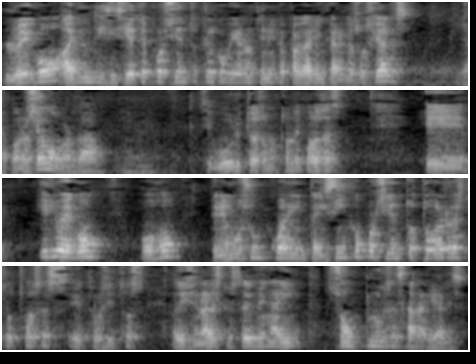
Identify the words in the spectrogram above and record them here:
Luego hay un 17% que el gobierno tiene que pagar en cargas sociales. Ya conocemos, ¿verdad? Eh, seguro y todo ese montón de cosas. Eh, y luego, ojo, tenemos un 45%, todo el resto, todos esos eh, trocitos adicionales que ustedes ven ahí, son pluses salariales,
